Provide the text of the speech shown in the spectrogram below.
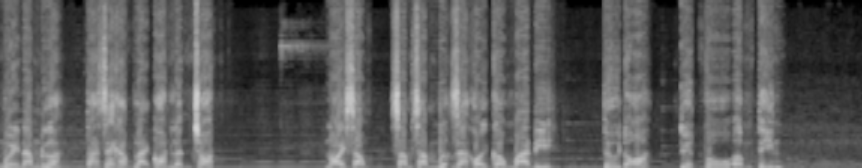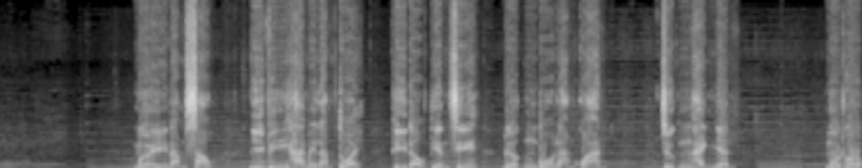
Mười năm nữa, ta sẽ gặp lại con lần chót. Nói xong, Sam Sam bước ra khỏi cổng mà đi. Từ đó, tuyệt vô âm tín. Mười năm sau nhí vị 25 tuổi Thi đậu tiến sĩ được bổ làm quan, Chức hành nhân. Một hôm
